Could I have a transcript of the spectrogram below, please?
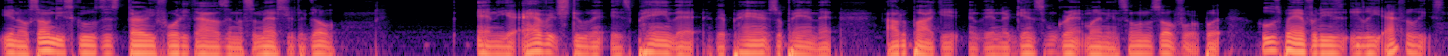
you know some of these schools is 30 40,000 a semester to go. And your average student is paying that their parents are paying that out of pocket and then they're getting some grant money and so on and so forth. But who's paying for these elite athletes?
